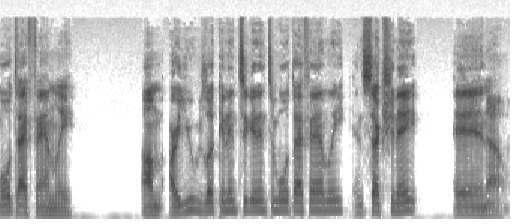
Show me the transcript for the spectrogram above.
multifamily, um, are you looking into get into multifamily in Section Eight? And no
